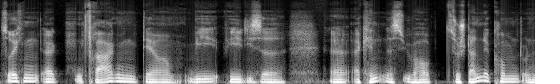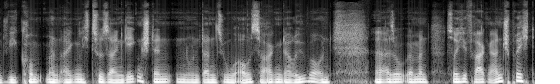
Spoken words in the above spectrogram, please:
solchen äh, Fragen der, wie, wie diese Erkenntnis überhaupt zustande kommt und wie kommt man eigentlich zu seinen Gegenständen und dann zu Aussagen darüber. Und äh, also wenn man solche Fragen anspricht,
